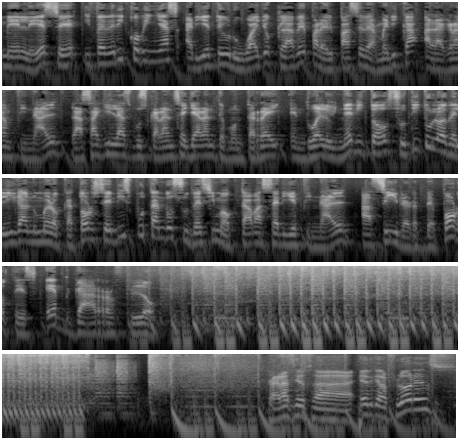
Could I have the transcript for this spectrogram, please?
MLS y Federico Viñas, ariete uruguayo clave para el pase de América a la gran final. Las Águilas buscarán sellar ante Monterrey en duelo inédito su título de liga número 14 disputando su décima octava serie final. A Cider Deportes, Edgar Flo. Gracias a Edgar Flores.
